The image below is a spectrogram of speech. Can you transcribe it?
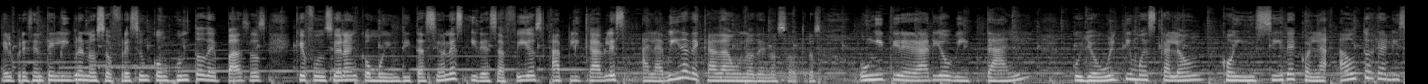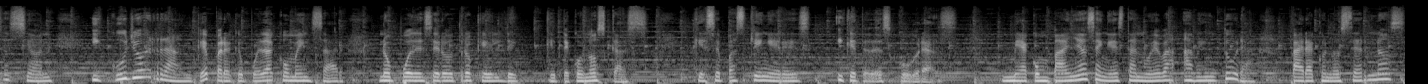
El presente libro nos ofrece un conjunto de pasos que funcionan como invitaciones y desafíos aplicables a la vida de cada uno de nosotros. Un itinerario vital cuyo último escalón coincide con la autorrealización y cuyo arranque para que pueda comenzar no puede ser otro que el de que te conozcas, que sepas quién eres y que te descubras. ¿Me acompañas en esta nueva aventura para conocernos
